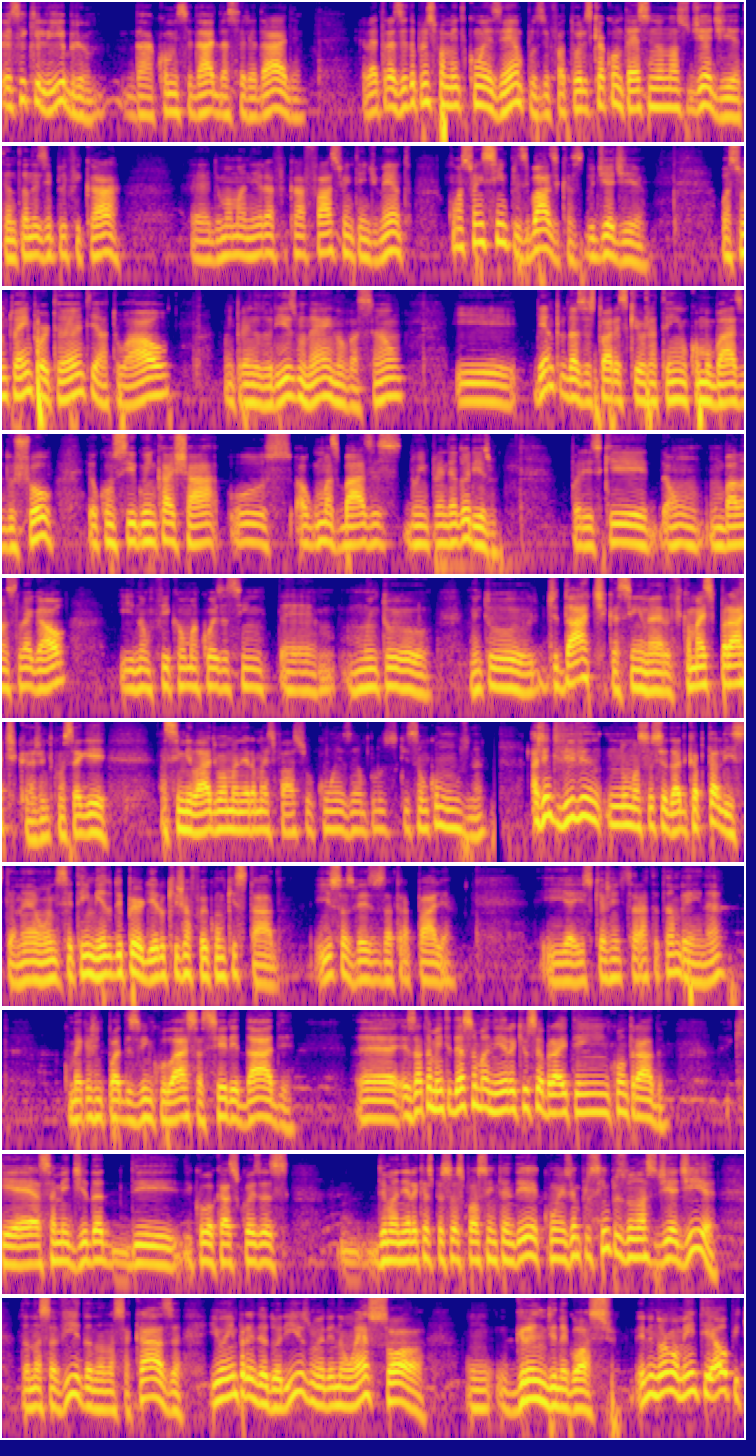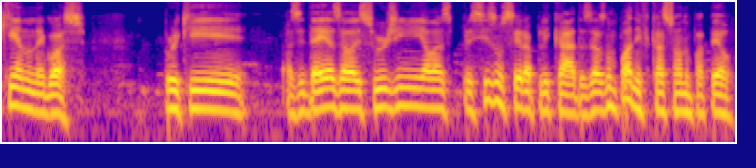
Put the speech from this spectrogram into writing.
esse equilíbrio da comicidade, da seriedade, ela é trazida principalmente com exemplos e fatores que acontecem no nosso dia a dia, tentando exemplificar é, de uma maneira a ficar fácil o entendimento com ações simples, básicas do dia a dia. O assunto é importante, é atual, o empreendedorismo, né, a inovação, e dentro das histórias que eu já tenho como base do show, eu consigo encaixar os, algumas bases do empreendedorismo. Por isso que dá um, um balanço legal e não fica uma coisa assim é, muito muito didática assim, né? Ela fica mais prática. A gente consegue assimilar de uma maneira mais fácil com exemplos que são comuns, né? A gente vive numa sociedade capitalista, né, onde você tem medo de perder o que já foi conquistado. Isso às vezes atrapalha. E é isso que a gente trata também, né? Como é que a gente pode desvincular essa seriedade é exatamente dessa maneira que o Sebrae tem encontrado, que é essa medida de, de colocar as coisas de maneira que as pessoas possam entender com um exemplo simples do nosso dia a dia, da nossa vida, da nossa casa. E o empreendedorismo, ele não é só um, um grande negócio, ele normalmente é o pequeno negócio, porque as ideias elas surgem e elas precisam ser aplicadas, elas não podem ficar só no papel.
